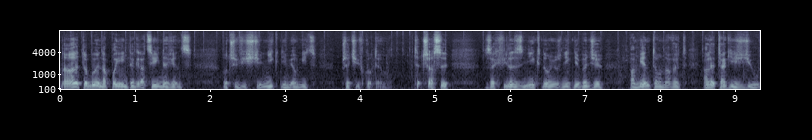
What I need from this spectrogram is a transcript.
no ale to były napoje integracyjne, więc oczywiście nikt nie miał nic przeciwko temu. Te czasy za chwilę znikną, już nikt nie będzie pamiętał nawet, ale tak jeździł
